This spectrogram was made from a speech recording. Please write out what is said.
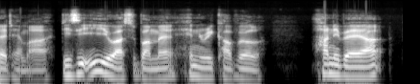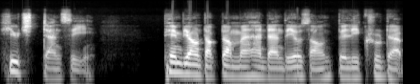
တဲ့ထဲမှာ DCEU က Superman Henry Cavill, Hannibal က Hugh Dancy, ဖင်ပြောင် Dr. Manhattan တရုပ်ဆောင် Billy Crudup,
